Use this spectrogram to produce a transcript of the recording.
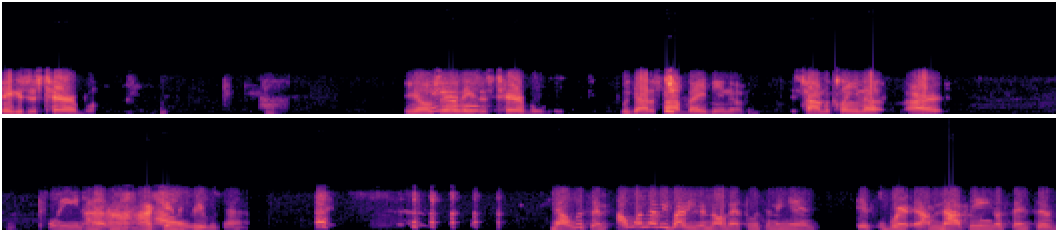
Niggas is terrible. You know what I'm saying? Terrible? Niggas is terrible. We got to stop babying them. It's time to clean up. All right. Clean Uh, up uh, my I can't agree with that. Now, listen, I want everybody to know that's listening in. If we're, I'm not being offensive.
